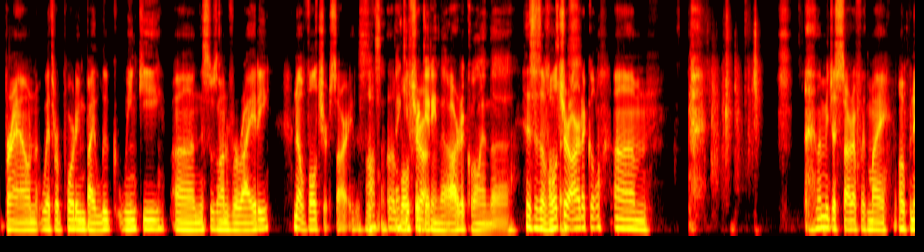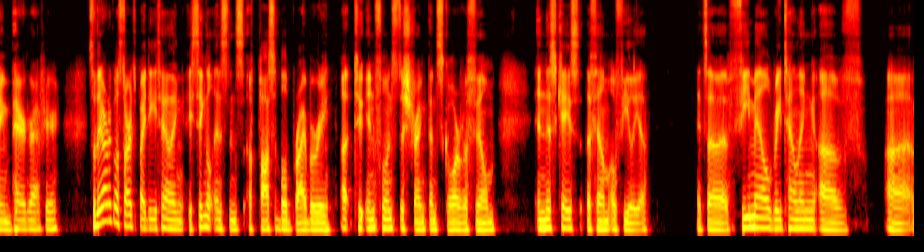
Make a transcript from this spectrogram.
Brown with reporting by Luke Winkie. Um, this was on Variety. No, Vulture. Sorry, this is Awesome. a, a Thank Vulture. you for getting the article and the. this is a Vulture article. Um, let me just start off with my opening paragraph here. So the article starts by detailing a single instance of possible bribery uh, to influence the strength and score of a film. In this case, the film Ophelia. It's a female retelling of uh,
